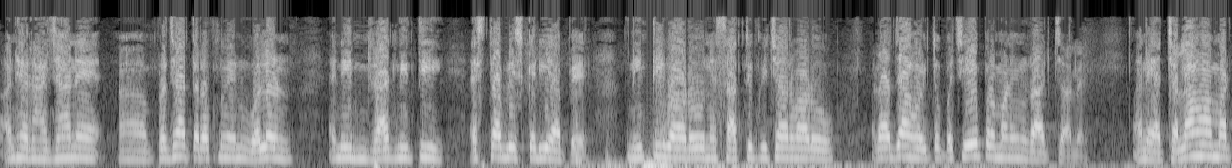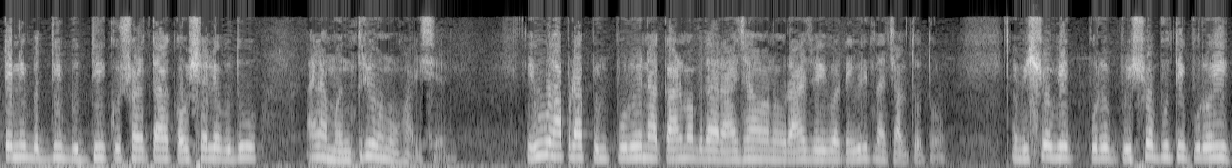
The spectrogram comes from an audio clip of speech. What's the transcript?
અને રાજાને પ્રજા તરફનું એનું વલણ, એની રાજનીતિ એસ્ટાબ્લિશ કરી આપે. નીતિવાળો અને સાત્વિક વિચારવાળો રાજા હોય તો પછી એ પ્રમાણેનું રાજ ચાલે. અને આ ચલાવવા માટેની બધી બુદ્ધિ, કુશળતા, કૌશલ્ય બધું એના મંત્રીઓનું હોય છે. એવું આપણા પૂર્વના કાળમાં બધા રાજાઓનો રાજવહીવટ એવી રીતના ચાલતો હતો. વિશ્વભૂતિ પુરોહિત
